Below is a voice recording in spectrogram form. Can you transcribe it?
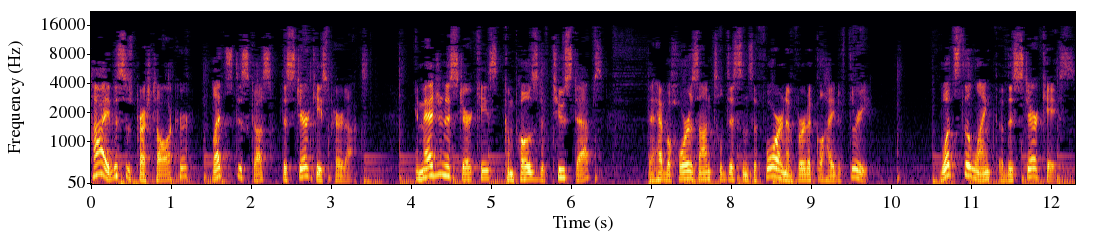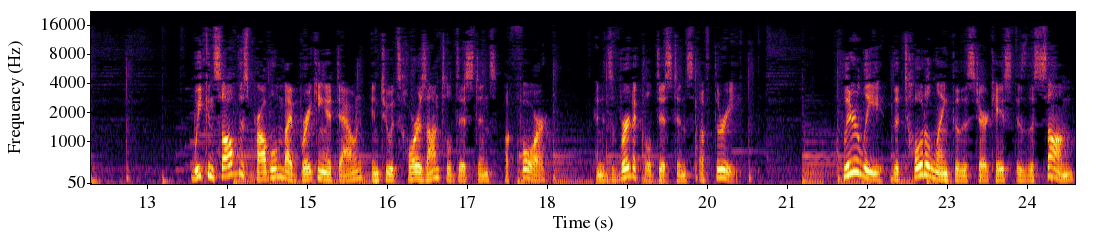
Hi, this is Presh Talwalkar. Let's discuss the staircase paradox. Imagine a staircase composed of two steps that have a horizontal distance of 4 and a vertical height of 3. What's the length of this staircase? We can solve this problem by breaking it down into its horizontal distance of 4 and its vertical distance of 3. Clearly, the total length of the staircase is the sum,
